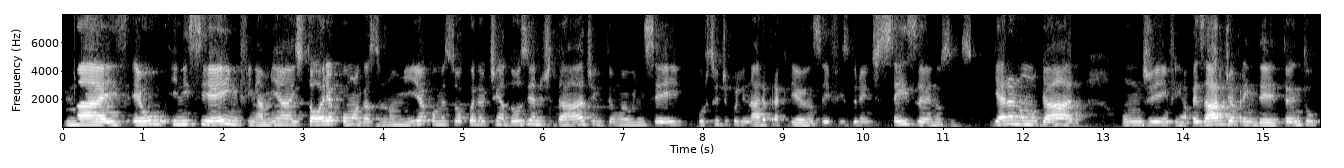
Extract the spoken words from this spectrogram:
Mas eu iniciei, enfim, a minha história com a gastronomia começou quando eu tinha 12 anos de idade, então eu iniciei curso de culinária para criança e fiz durante seis anos isso. E era num lugar onde, enfim, apesar de aprender tanto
